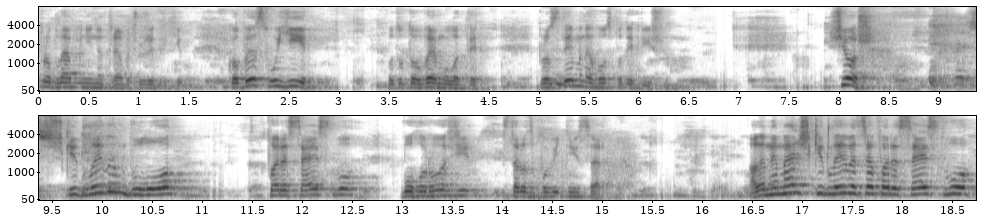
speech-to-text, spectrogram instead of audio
проблем мені не треба, чужих гріхів. Коби свої от ото вимолити, прости мене, Господи, грішно. Що ж, шкідливим було фарисейство в огорожі старозаповітньої церкви. Але не менш шкідливе це фарисейство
